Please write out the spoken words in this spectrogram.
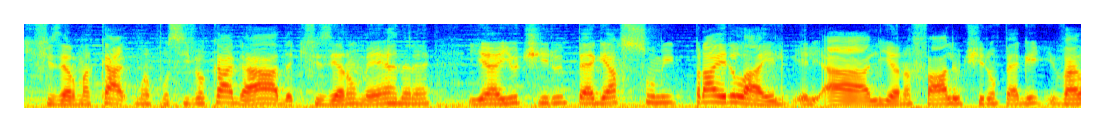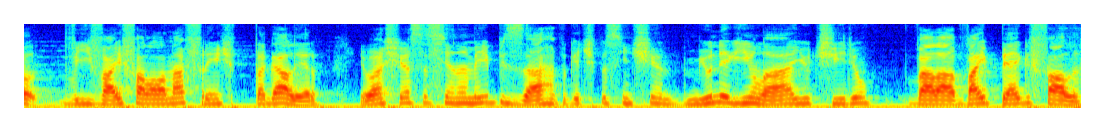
que fizeram uma, uma possível cagada, que fizeram merda, né? E aí o Tyrion pega e assume pra ele lá. Ele, ele, a Liana fala e o Tyrion pega e vai, e vai falar lá na frente pra galera. Eu achei essa cena meio bizarra, porque, tipo assim, tinha mil neguinhos lá e o Tyrion vai lá, vai, pega e fala.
